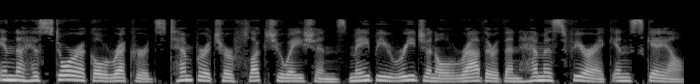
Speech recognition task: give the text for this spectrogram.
In the historical records temperature fluctuations may be regional rather than hemispheric in scale.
